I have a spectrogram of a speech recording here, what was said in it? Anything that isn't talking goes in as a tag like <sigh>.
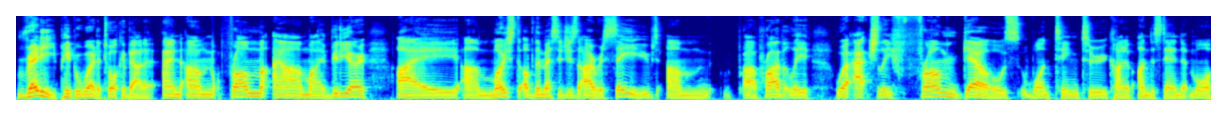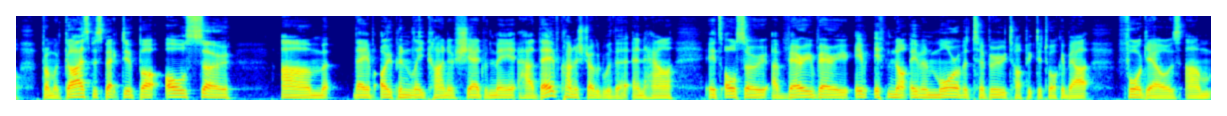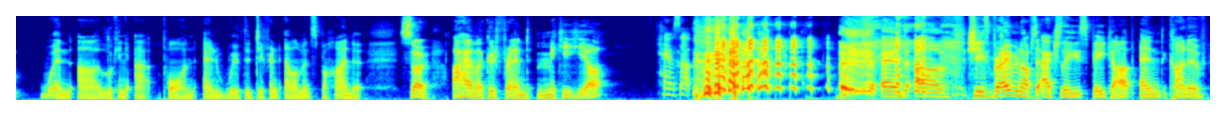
ready people were to talk about it. And um, from uh, my video, I um, most of the messages that I received um, uh, privately were actually from girls wanting to kind of understand it more from a guy's perspective, but also um, they've openly kind of shared with me how they've kind of struggled with it and how it's also a very, very, if, if not even more of a taboo topic to talk about for girls um, when uh, looking at porn and with the different elements behind it. So I have my good friend Miki here, Hey, what's up? <laughs> and um, she's brave enough to actually speak up and kind of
